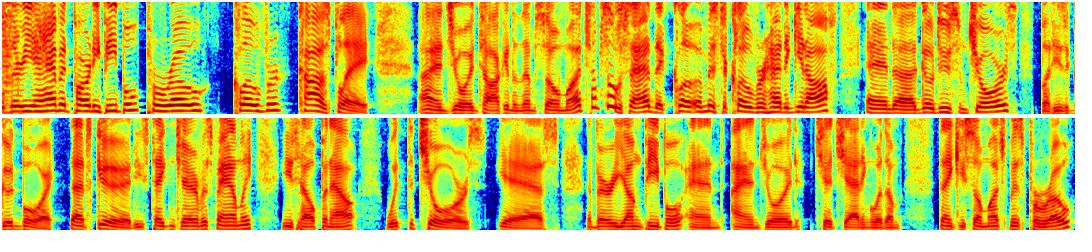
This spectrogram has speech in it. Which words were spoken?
Well, there you have it, party people. Perriot, Clover, cosplay. I enjoyed talking to them so much. I'm so sad that Clo- uh, Mr. Clover had to get off and uh, go do some chores, but he's a good boy. That's good. He's taking care of his family. He's helping out with the chores. Yes, very young people, and I enjoyed chit chatting with them. Thank you so much, Miss Perriot,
